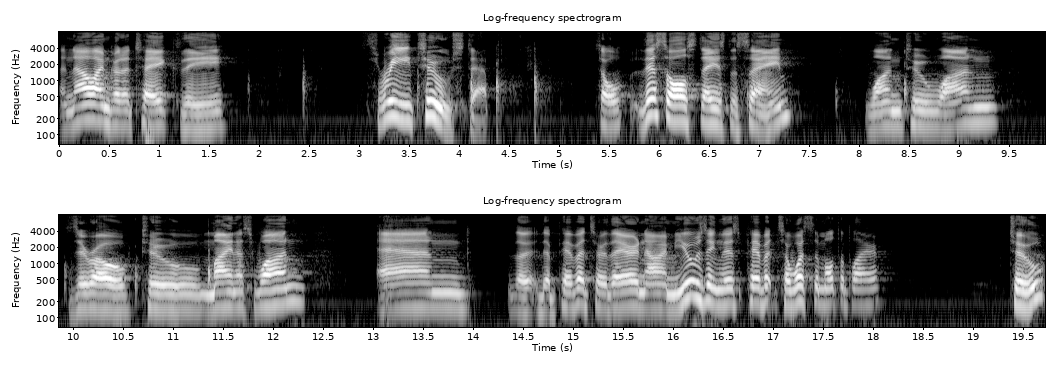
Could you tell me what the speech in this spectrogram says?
And now I'm going to take the 3, 2 step. So this all stays the same. 1, 2, 1, 0 to minus 1, and the, the pivots are there. Now I'm using this pivot, so what's the multiplier? 2.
